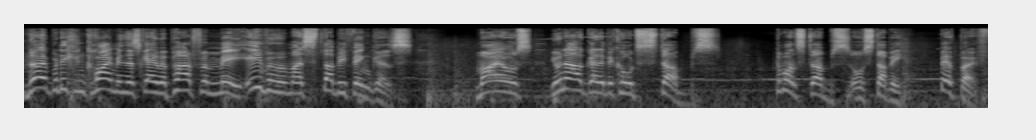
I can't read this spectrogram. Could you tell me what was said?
Nobody can climb in this game apart from me, even with my stubby fingers. Miles, you're now going to be called Stubbs. Come on, Stubbs, or Stubby. Bit of both.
